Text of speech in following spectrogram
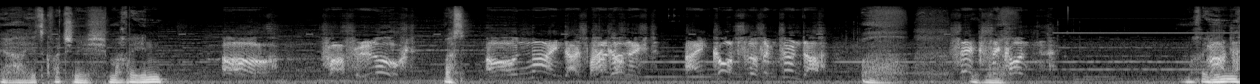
Ja, jetzt quatsch nicht. Mache hin. Oh, verflucht. Was? Oh nein, das kann doch nicht. Ein Kurzschluss im Zünder. Sechs Sekunden. Mache hin.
